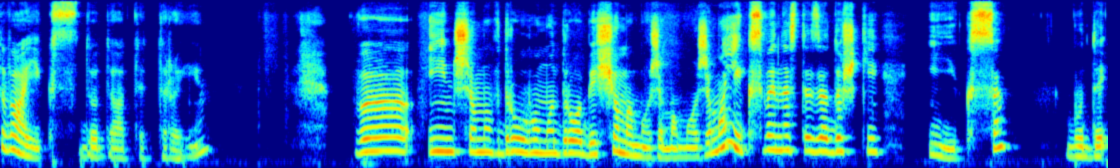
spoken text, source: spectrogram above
2х додати 3. В іншому, в другому дробі, що ми можемо? Можемо х винести за дужки. х буде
